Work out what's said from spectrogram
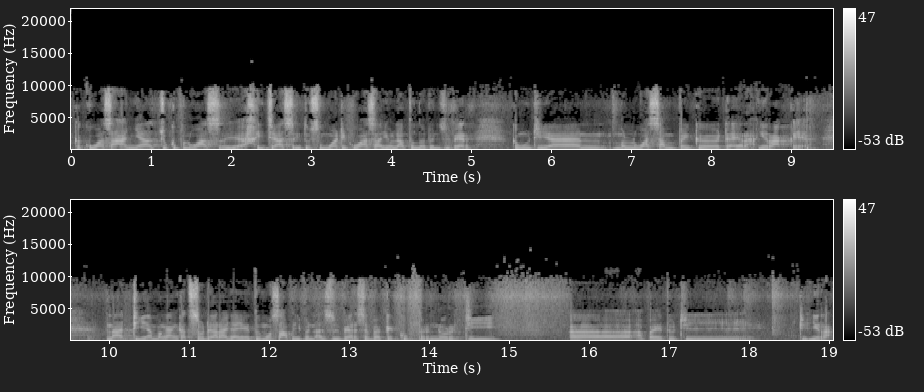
Kekuasaannya cukup luas ya. Hijaz itu semua dikuasai oleh Abdullah bin Zubair. Kemudian meluas sampai ke daerah Irak ya. Nah dia mengangkat saudaranya yaitu Mus'ab ibn Az-Zubair sebagai gubernur di uh, apa itu di di Irak.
